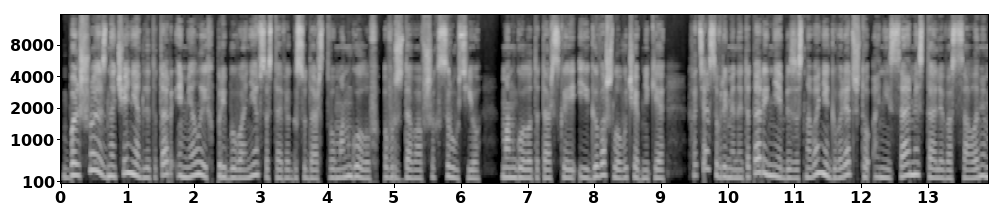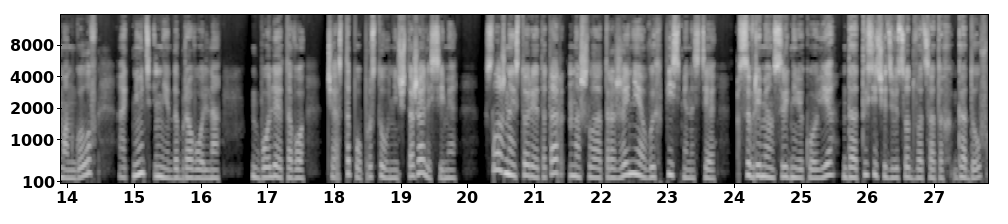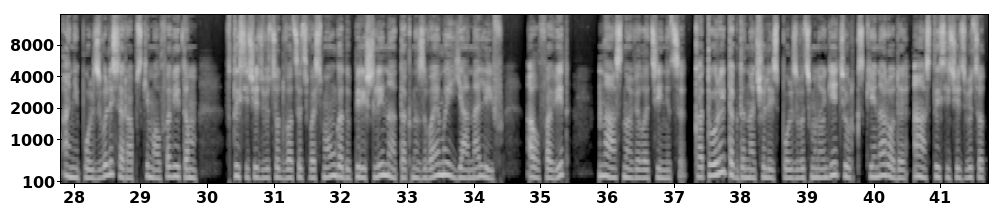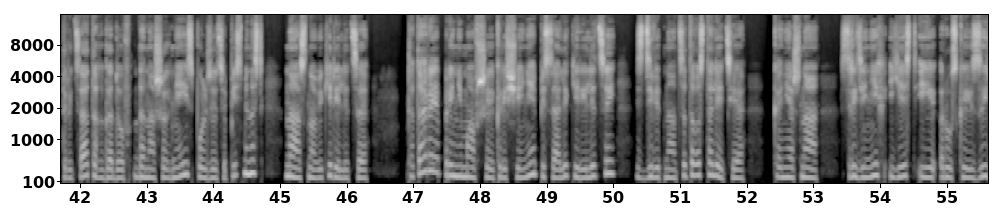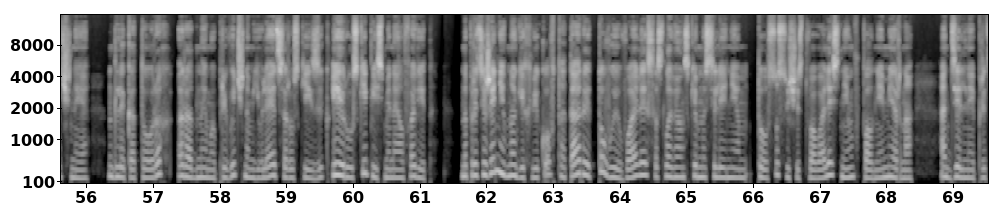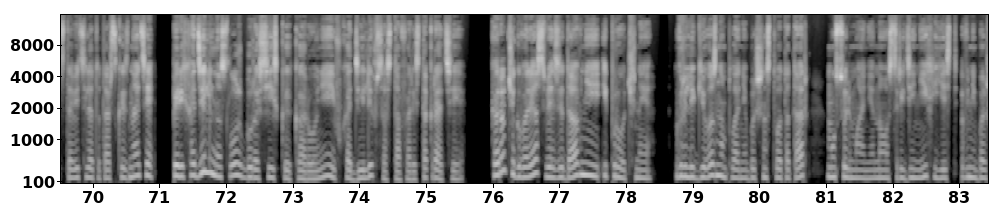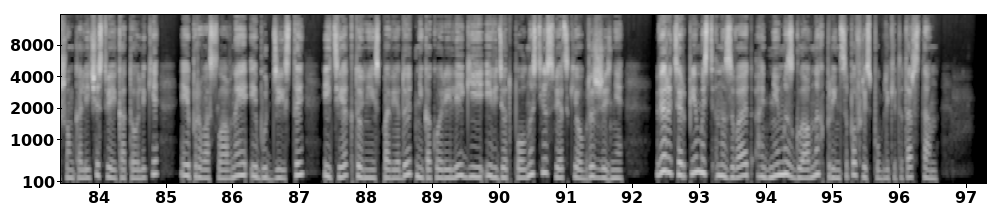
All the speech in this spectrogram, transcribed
Большое значение для татар имело их пребывание в составе государства монголов, враждовавших с Русью. Монголо-татарское иго вошло в учебники, хотя современные татары не без оснований говорят, что они сами стали вассалами монголов отнюдь не добровольно — более того, часто попросту уничтожались ими. Сложная история татар нашла отражение в их письменности. Со времен Средневековья до 1920-х годов они пользовались арабским алфавитом. В 1928 году перешли на так называемый Ян-Алиф — алфавит на основе латиницы, который тогда начали использовать многие тюркские народы, а с 1930-х годов до наших дней используется письменность на основе кириллицы — Татары, принимавшие крещение, писали кириллицей с XIX столетия. Конечно, среди них есть и русскоязычные, для которых родным и привычным является русский язык и русский письменный алфавит. На протяжении многих веков татары то воевали со славянским населением, то сосуществовали с ним вполне мирно. Отдельные представители татарской знати переходили на службу российской короне и входили в состав аристократии. Короче говоря, связи давние и прочные. В религиозном плане большинство татар — мусульмане, но среди них есть в небольшом количестве и католики, и православные, и буддисты, и те, кто не исповедует никакой религии и ведет полностью светский образ жизни. Веротерпимость называют одним из главных принципов Республики Татарстан.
